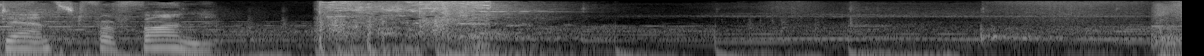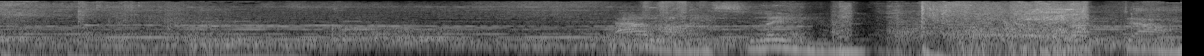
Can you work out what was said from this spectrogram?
Danced for fun. Ally slain. Shut down.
